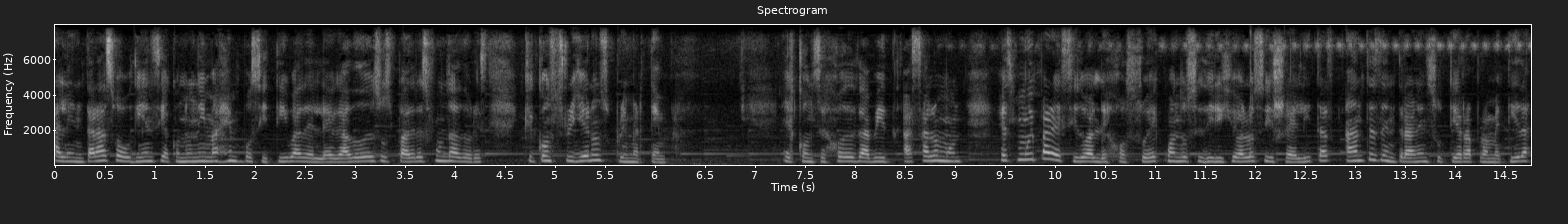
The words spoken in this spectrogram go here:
alentar a su audiencia con una imagen positiva del legado de sus padres fundadores que construyeron su primer templo. El consejo de David a Salomón es muy parecido al de Josué cuando se dirigió a los israelitas antes de entrar en su tierra prometida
